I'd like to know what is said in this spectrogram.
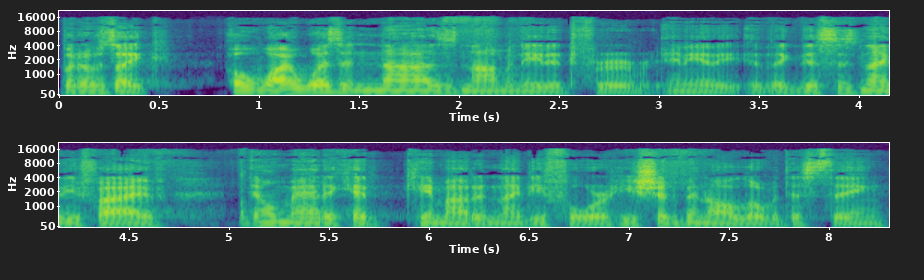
but I was like, oh, why wasn't Nas nominated for any of the like this is 95. Illmatic had came out in 94. He should have been all over this thing,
